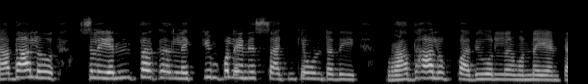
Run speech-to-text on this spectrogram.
రథాలు అసలు ఎంత లెక్కింపులేని సంఖ్య ఉంటది. రథాలు పది ఉన్నాయంట.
